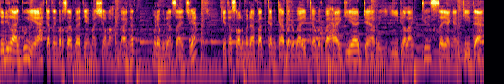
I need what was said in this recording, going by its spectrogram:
Jadi lagu ya, katanya persahabat ya, Masya Allah banget. Mudah-mudahan saja kita selalu mendapatkan kabar baik, kabar bahagia dari idola kesayangan kita.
